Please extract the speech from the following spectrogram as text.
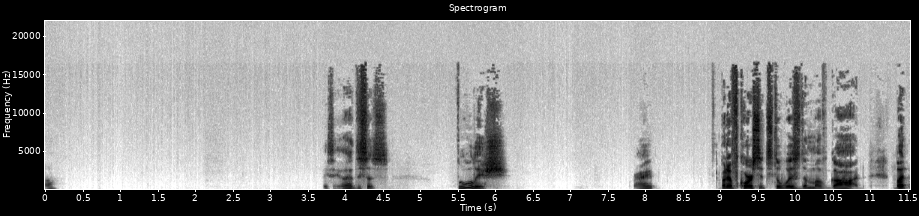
Huh? They say, oh, this is foolish, right? But of course, it's the wisdom of God. But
